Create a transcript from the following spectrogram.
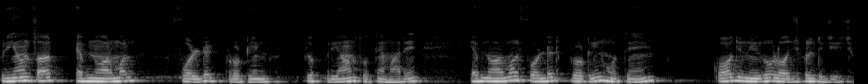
prions are abnormal folded proteins जो प्रियॉन्स होते हैं हमारे एबनॉर्मल फोल्डेड प्रोटीन होते हैं कॉज न्यूरोलॉजिकल डिजीज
